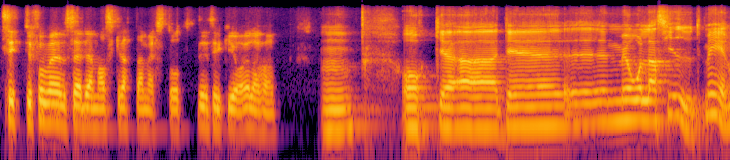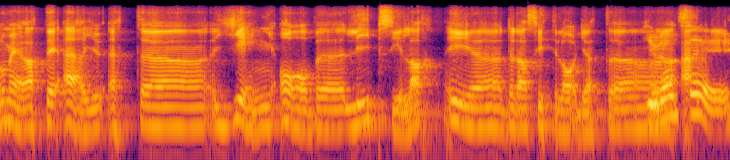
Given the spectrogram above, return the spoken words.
City får väl säga det man skrattar mest åt. Det tycker jag i alla fall. Mm. Och uh, det målas ju ut mer och mer att det är ju ett uh, gäng av uh, lipsillar i det där Citylaget. Uh, you don't say.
